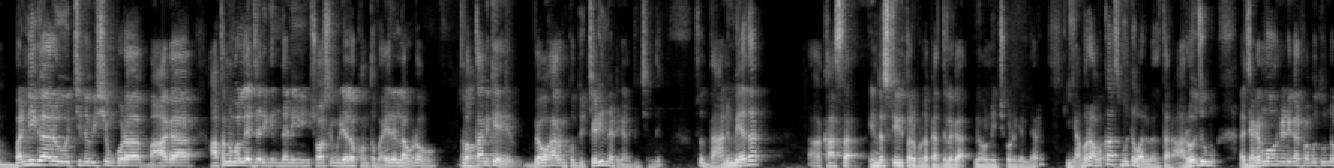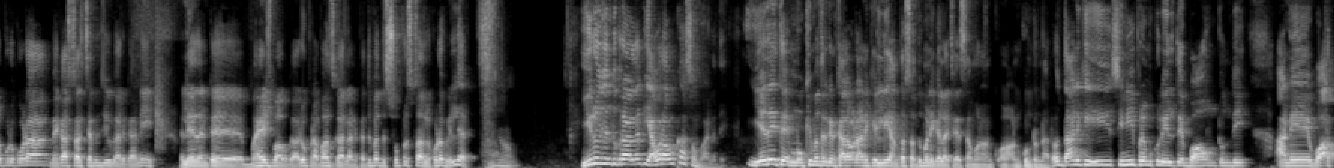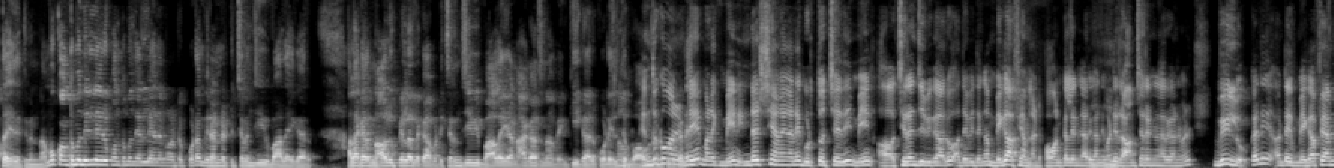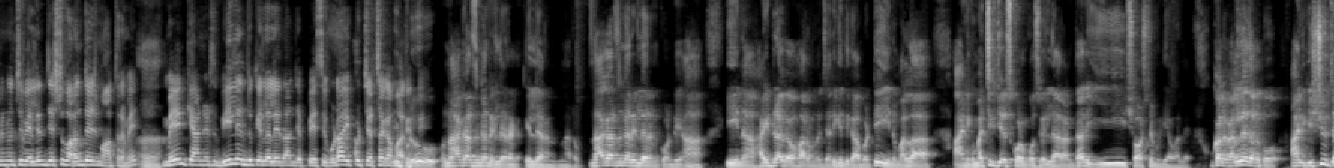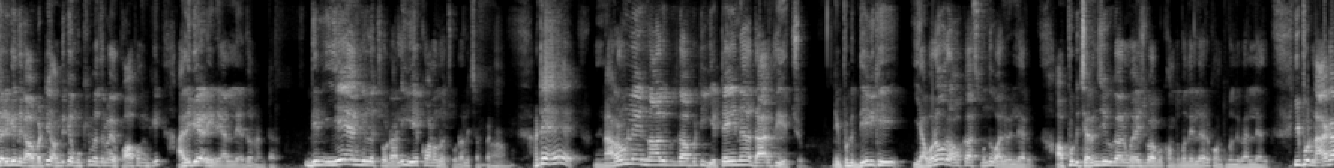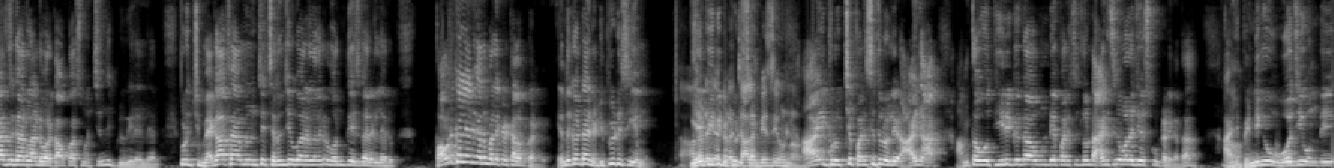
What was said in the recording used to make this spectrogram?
బన్నీ గారు వచ్చిన విషయం కూడా బాగా అతని వల్లే జరిగిందని సోషల్ మీడియాలో కొంత వైరల్ అవ్వడం మొత్తానికే వ్యవహారం కొద్ది చెడినట్టుగా అనిపించింది. సో దాని మీద కాస్త ఇండస్ట్రీ తరపున పెద్దలుగా వివరణ ఇచ్చుకొని వెళ్ళారు ఎవరు అవకాశం ఉంటే వాళ్ళు వెళ్తారు. ఆ రోజు జగన్మోహన్ రెడ్డి గారు ప్రభుత్వం ఉన్నప్పుడు కూడా మెగాస్టార్ చిరంజీవి గారు కానీ లేదంటే మహేష్ బాబు గారు ప్రభాస్ గారు లాంటి పెద్ద పెద్ద సూపర్ స్టార్లు కూడా వెళ్ళారు. అవును. ఈ రోజు ఎందుకు రాలేదంటే ఎవరు అవకాశం వాళ్ళది? ఏదైతే ముఖ్యమంత్రి గారిని కలవడానికి వెళ్ళి అంత సద్దుమణిగేలా చేశామని అనుకు అనుకుంటున్నారో దానికి సినీ ప్రముఖులు వెళ్తే బాగుంటుంది అనే వార్త ఏదైతే విన్నామో కొంతమంది వెళ్ళారు కొంతమంది వెళ్ళలేదు అన్నట్టు కూడా మీరు అన్నట్టు చిరంజీవి బాలయ్య గారు. అలాగే నాలుగు పిల్లలు కాబట్టి చిరంజీవి బాలయ్య నాగార్జున వెంకీ గారు కూడా వెళ్తే ఎందుకు అంటే మనకి మెయిన్ ఇండస్ట్రీ అనగానే గుర్తొచ్చేది మెయిన్ చిరంజీవి గారు అదే విధంగా మెగా ఫ్యామిలీ అంటే పవన్ కళ్యాణ్ గారు కానివ్వండి రామ్ చరణ్ గారు కానివ్వండి వీళ్ళు. కానీ అంటే మెగా ఫ్యామిలీ నుంచి వెళ్ళింది జస్ట్ వరుణ్ తేజ్ మాత్రమే. మెయిన్ క్యాండిడేట్స్ వీళ్ళు ఎందుకు వెళ్ళలేదా అని చెప్పేసి కూడా ఇప్పుడు చర్చగా మారింది. నాగార్జున గారు వెళ్ళారు వెళ్ళారంటున్నారు. నాగార్జున గారు వెళ్ళారనుకోండి ఈయన హైడ్రా వ్యవహారంలో జరిగింది కాబట్టి ఈయన మళ్ళా ఆయనకి మచ్చిక చేసుకోవడం కోసం వెళ్ళారంటారు ఈ సోషల్ మీడియా వల్లే ఒకవేళ వెళ్ళలేదనుకో ఆయనకి ఇష్యూ జరిగింది కాబట్టి అందుకే ముఖ్యమంత్రి మీద కోపంకి అలిగాడు ఈయన వెళ్ళలేదు అని అంటారు. దీన్ని ఏ యాంగిల్లో చూడాలి ఏ కోణంలో చూడాలి చెప్పండి. అంటే నరం లేని నాలుగు కాబట్టి ఎటైనా దారి తీయచ్చు. ఇప్పుడు దీనికి ఎవరెవరు అవకాశం ఉందో వాళ్ళు వెళ్ళారు. అప్పుడు చిరంజీవి గారు మహేష్ బాబు కొంతమంది వెళ్ళారు కొంతమంది వెళ్ళలేదు. ఇప్పుడు నాగార్జున గారు లాంటి వారికి అవకాశం వచ్చింది ఇప్పుడు వీళ్ళు వెళ్ళారు. ఇప్పుడు మెగా ఫ్యామిలీ నుంచి చిరంజీవి గారు వెళ్ళలేదు కూడా వరుణ్ తేజ్ గారు వెళ్ళారు. పవన్ కళ్యాణ్ గారు మళ్ళీ ఇక్కడ కలపకండి. ఎందుకంటే ఆయన డిప్యూటీ సీఎం. చాలా. బిజీ ఉన్నాడు. ఆయన ఇప్పుడు వచ్చే పరిస్థితిలో లేడు ఆయన అంత ఓ తీరికగా ఉండే పరిస్థితులు ఉంటే ఆయన సినిమాలో చేసుకుంటాడు కదా. ఆయన. పెండింగ్ ఓజీ ఉంది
